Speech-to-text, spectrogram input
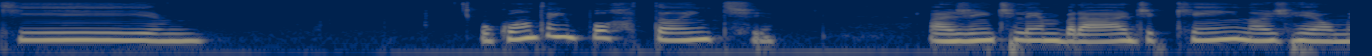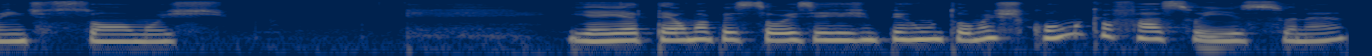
que o quanto é importante a gente lembrar de quem nós realmente somos. E aí até uma pessoa esses me perguntou, mas como que eu faço isso, né?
